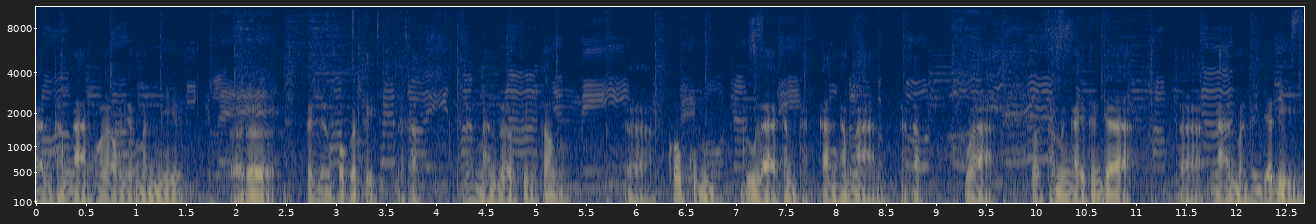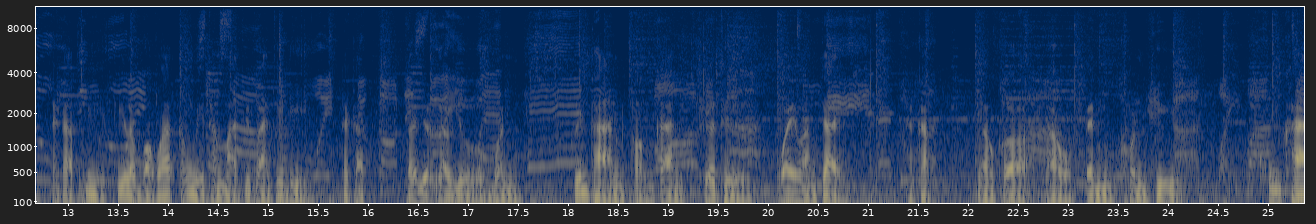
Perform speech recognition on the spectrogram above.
การทำงานของเราเนี่ยมันมีเออร์เรอร์เป็นเรื่องปกตินะครับ ดังนั้นเราจึงต้องออควบคุมดูแลกันการทำงานนะครับ ว่าเราทำยังไงถึงจะงานมันถึงจะดีนะครับมีที่เราบอกว่าต้องมีธรรมาธิบาลที่ดีนะครับเราอยู่เราอยู่บนพื้นฐานของการเชื่อถือไว้วางใจนะครับแล้วก็เราเป็นคนที่คุ้มค่า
